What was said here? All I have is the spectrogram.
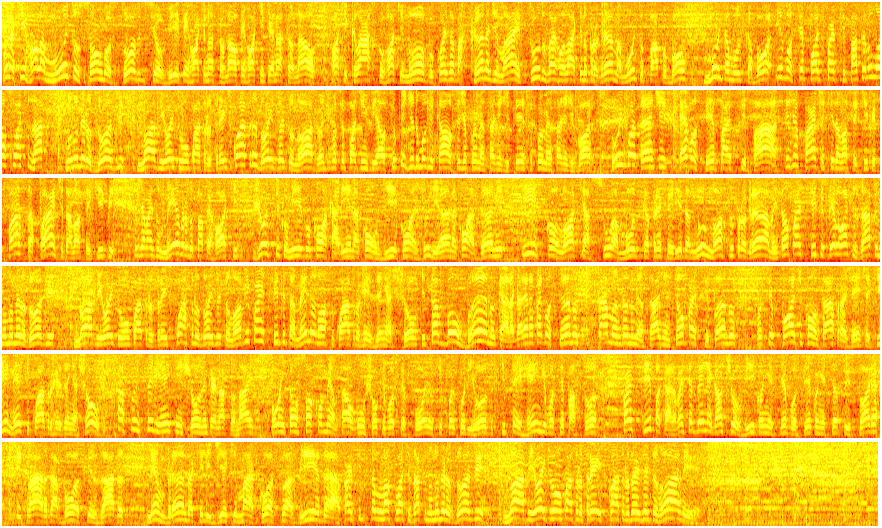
Por aqui rola muito som gostoso de se ouvir. Tem rock nacional, tem rock internacional, rock clássico, rock novo, coisa bacana demais. Tudo vai rolar aqui no programa. Muito papo bom, muita música boa e você pode participar pelo nosso WhatsApp no número 12 98143 4289, onde você pode enviar o seu pedido musical, seja por mensagem de texto, por mensagem de voz. O importante é você participar. Seja parte aqui da nossa equipe, faça parte da nossa equipe, seja mais um membro do Paper Rock Junte-se comigo, com a Karina, com o Gui, com a Juliana, com a Dani e coloque a sua música preferida no nosso programa. Então participe pelo WhatsApp no número 12 981434289 e participe também do nosso quadro Resenha Show que tá bombando, cara. A galera tá gostando, tá mandando mensagem, então participando. Você pode contar pra gente aqui nesse quadro Resenha Show a sua experiência em shows internacionais ou então só comentar algum show que você foi, o que foi curioso curioso, que perrengue você passou. Participa, cara, vai ser bem legal te ouvir, conhecer você, conhecer a sua história e, claro, dar boas risadas, lembrando aquele dia que marcou a sua vida. Participe pelo nosso WhatsApp no número 12 98143 4289.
